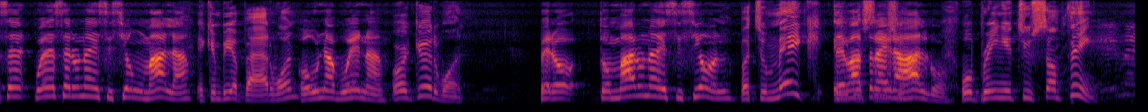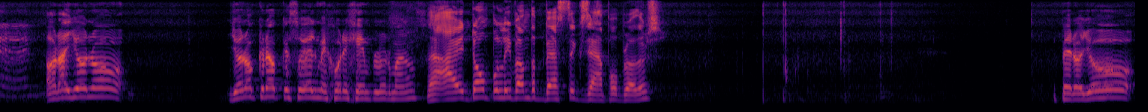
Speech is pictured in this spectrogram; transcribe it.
ser, puede ser una decisión mala It can be a bad one o una buena, or a good one. pero tomar una decisión But to make te va a traer a algo. will bring you to something. Ahora yo no, yo no creo que soy el mejor ejemplo, hermanos, Now, I don't believe I'm the best example, brothers. Pero yo,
